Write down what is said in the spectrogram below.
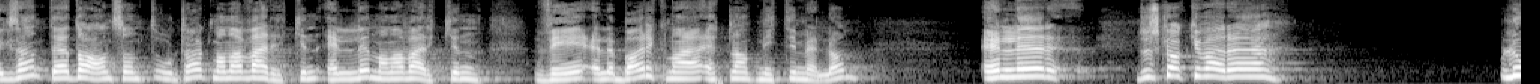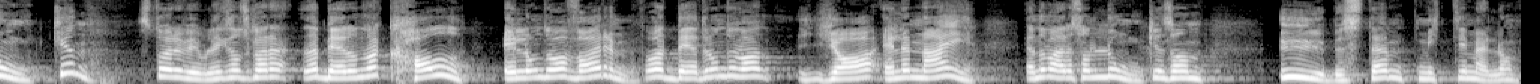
Ikke sant? Det er et annet sånt ordtak. Man er verken eller. Man er verken ved eller bark. Man er et eller annet midt imellom. Eller du skal ikke være lunken, står det i Bibelen. Være, det er bedre om du er kald eller om du var varm. Det var bedre om du var ja eller nei enn å være sånn lunken, sånn ubestemt midt imellom.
